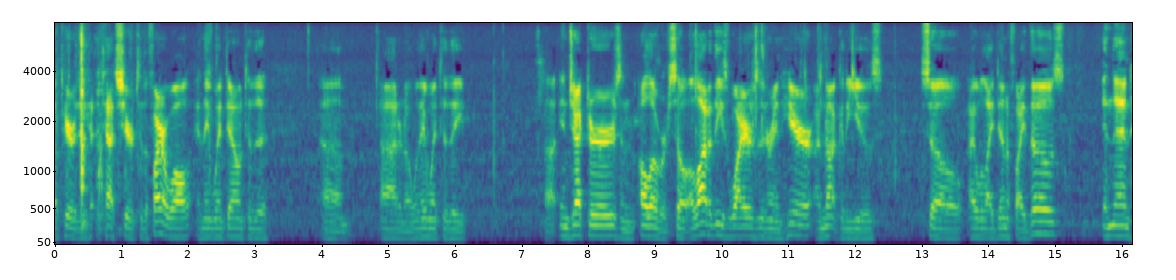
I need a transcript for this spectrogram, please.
up here they attached here to the firewall and they went down to the um, I don't know when they went to the uh, injectors and all over. So a lot of these wires that are in here I'm not going to use. So I will identify those and then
